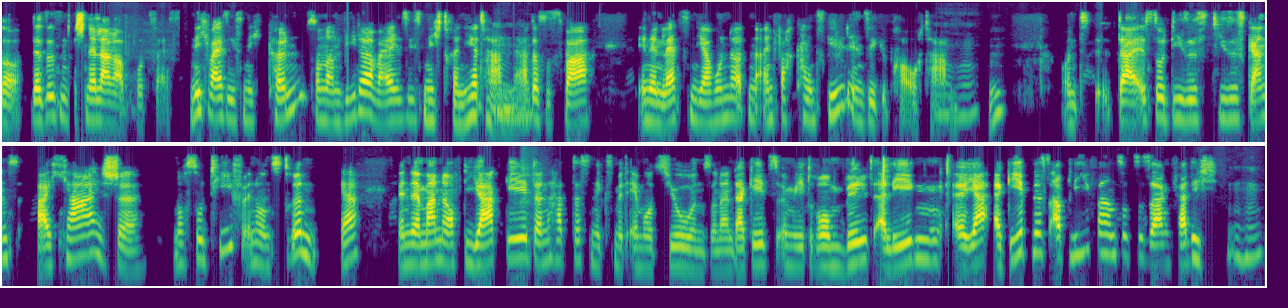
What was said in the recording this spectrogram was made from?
So, das ist ein schnellerer Prozess. Nicht, weil sie es nicht können, sondern wieder, weil sie es nicht trainiert haben. Mhm. Ja, das ist, war in den letzten Jahrhunderten einfach kein Skill, den sie gebraucht haben. Mhm. Hm? Und da ist so dieses, dieses ganz archaische noch so tief in uns drin. Ja, wenn der Mann auf die Jagd geht, dann hat das nichts mit Emotionen, sondern da geht es irgendwie drum, wild erlegen, äh, ja, Ergebnis abliefern sozusagen, fertig. Mhm.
